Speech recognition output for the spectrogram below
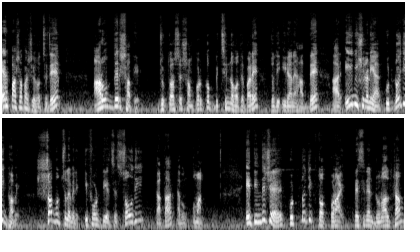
এর পাশাপাশি হচ্ছে যে আরবদের সাথে যুক্তরাষ্ট্রের সম্পর্ক বিচ্ছিন্ন হতে পারে যদি ইরানে হাত দেয়। আর এই বিষয়টা নিয়ে কূটনৈতিকভাবে সর্বোচ্চ লেভেলে ইফোর্ট দিয়েছে সৌদি, কাতার এবং ওমান। এই তিন দেশের কূটনৈতিক তৎপরায় প্রেসিডেন্ট ডোনাল্ড ট্রাম্প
